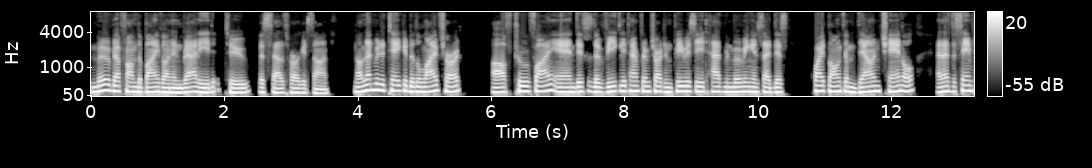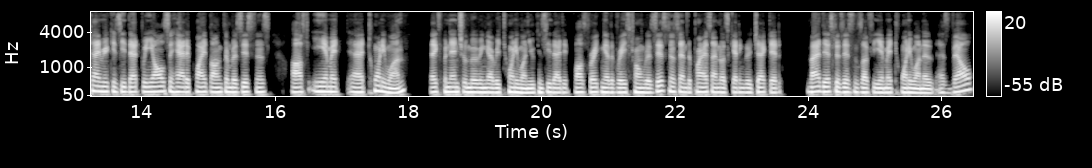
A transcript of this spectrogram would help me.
moved up from the buying zone and rallied to the sell target zone. Now let me take you to the live chart of TrueFi, and this is the weekly time frame chart. And previously, it had been moving inside this quite long-term down channel. And at the same time, you can see that we also had a quite long-term resistance of EMA at 21, the exponential moving average 21. You can see that it was working at a very strong resistance, and the price line was getting rejected by this resistance of EMA 21 as, as well.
